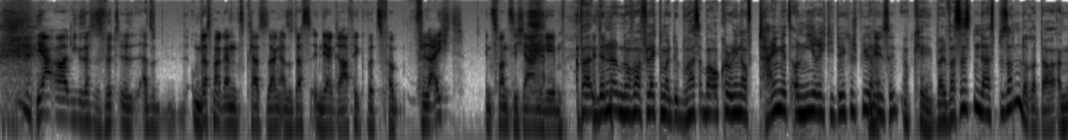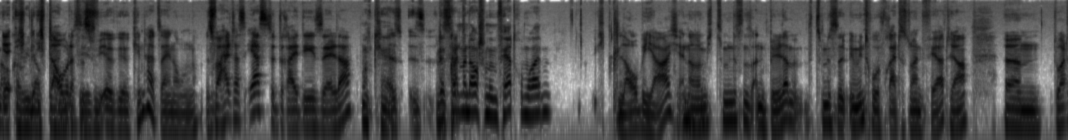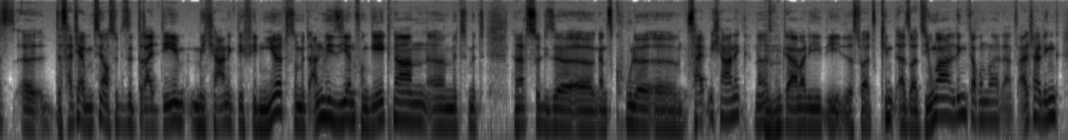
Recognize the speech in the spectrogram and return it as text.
Ja, aber wie gesagt, es wird, äh, also um das mal ganz klar zu sagen, also das in der Grafik wird es vielleicht in 20 Jahren geben. aber dann nochmal vielleicht nochmal, du hast aber Ocarina of Time jetzt auch nie richtig durchgespielt? Nee. ich das- Okay, weil was ist denn das Besondere da an Ja, ich, Ocarina of ich glaube, Time das ist gewesen? äh, Kindheitserinnerung. Ne? Es war halt das erste 3D-Zelda. Okay. Es, es, da es konnte man da auch schon mit dem Pferd rumreiten? Ich glaube ja, ich erinnere Mhm. mich zumindest an Bilder, zumindest im Intro reitest du ein Pferd, ja. Ähm, du hattest, äh, das hat ja ein bisschen auch so diese 3D-Mechanik definiert, so mit Anvisieren von Gegnern, äh, mit, mit, dann hattest du diese äh, ganz coole äh, Zeitmechanik, ne? Mhm. Es gibt ja einmal die, die, dass du als Kind, also als junger Link darum, als alter Link.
